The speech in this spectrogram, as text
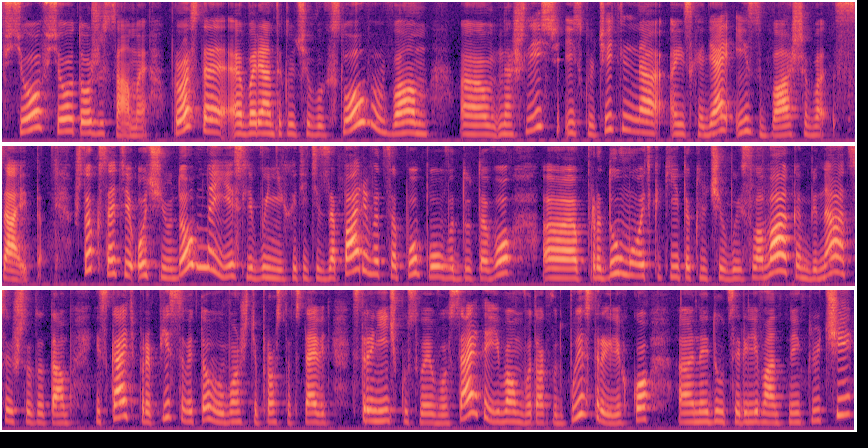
все-все то же самое. Просто э, варианты ключевых слов вам Э, нашлись исключительно исходя из вашего сайта. Что, кстати, очень удобно, если вы не хотите запариваться по поводу того, э, продумывать какие-то ключевые слова, комбинации, что-то там искать, прописывать, то вы можете просто вставить страничку своего сайта, и вам вот так вот быстро и легко э, найдутся релевантные ключи,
